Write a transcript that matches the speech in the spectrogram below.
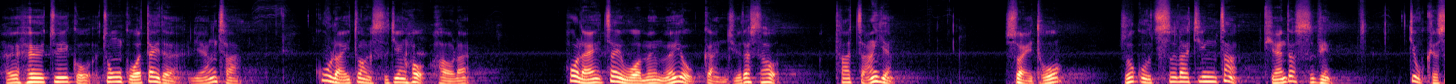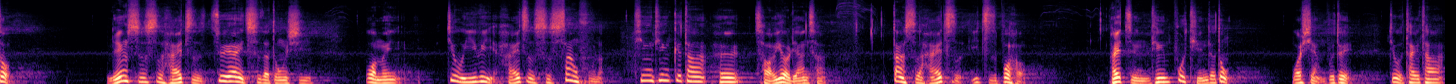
还喝中国中国带的凉茶。过了一段时间后好了。后来在我们没有感觉的时候，他长眼、甩头。如果吃了精榨甜的食品，就咳嗽。零食是孩子最爱吃的东西，我们就以为孩子是上火了，天天给他喝草药凉茶。但是孩子一直不好，还整天不停的动。我想不对。就带他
